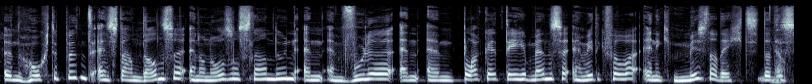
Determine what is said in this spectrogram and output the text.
een hoogtepunt en staan dansen en onnozel staan doen en, en voelen en, en plakken tegen mensen en weet ik veel wat. En ik mis dat echt. Dat is,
